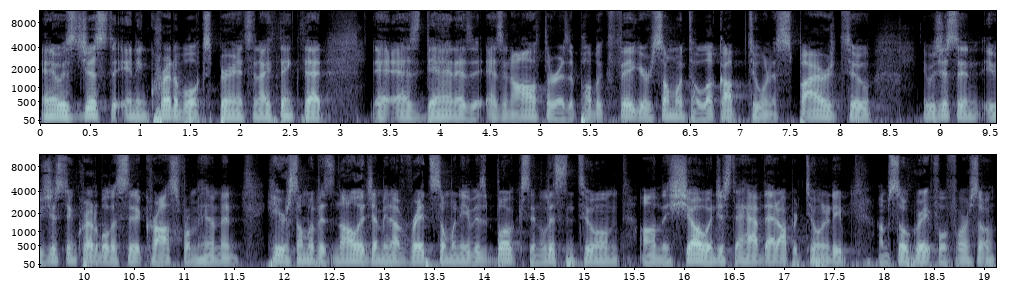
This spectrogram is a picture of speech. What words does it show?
and it was just an incredible experience. And I think that as Dan, as as an author, as a public figure, someone to look up to and aspire to. It was just in, it was just incredible to sit across from him and hear some of his knowledge. I mean, I've read so many of his books and listened to him on the show, and just to have that opportunity, I'm so grateful for. So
